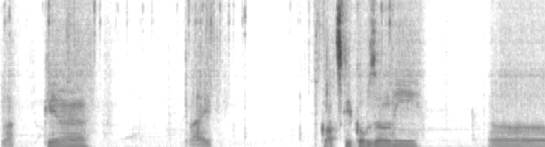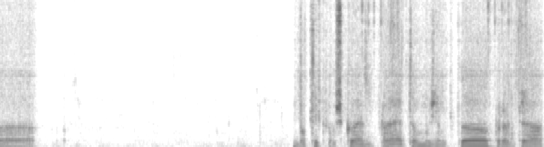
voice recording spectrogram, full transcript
taky ne. Tady klacky kouzelný. Uh, boty kroužkové zbroje, to můžem to prodat.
